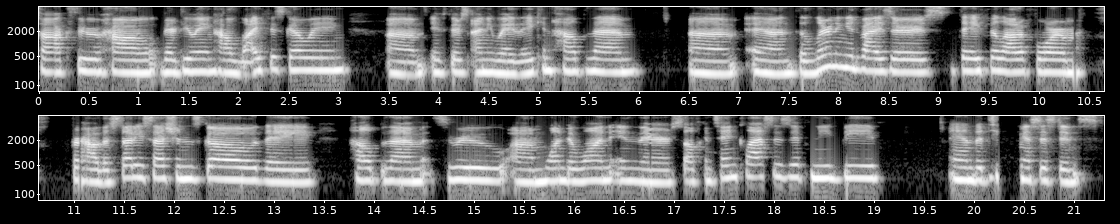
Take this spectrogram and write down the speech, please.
talk through how they're doing, how life is going, um, if there's any way they can help them. Um, and the learning advisors, they fill out a form for how the study sessions go. They help them through one to one in their self contained classes if need be. And the teaching assistants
